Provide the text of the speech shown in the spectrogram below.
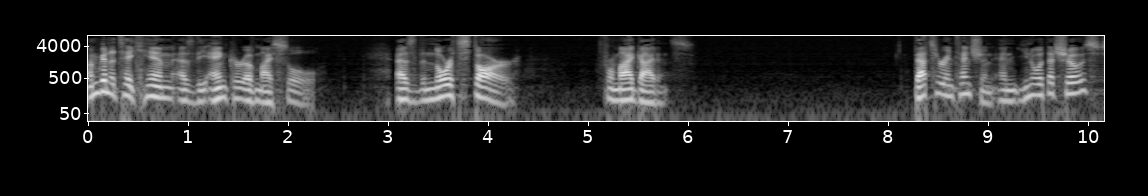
I'm going to take him as the anchor of my soul, as the North Star for my guidance. That's her intention. And you know what that shows?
